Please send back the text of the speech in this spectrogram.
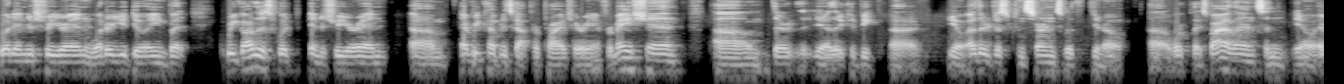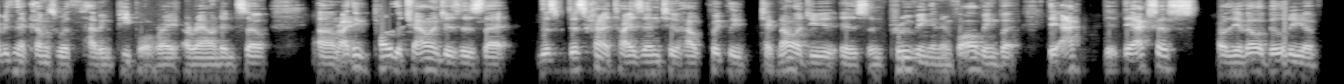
what industry you're in, what are you doing. But regardless what industry you're in, um, every company's got proprietary information. Um, there, you know, there could be uh, you know other just concerns with you know uh, workplace violence and you know everything that comes with having people right around. And so um, right. I think part of the challenge is, is that this this kind of ties into how quickly technology is improving and evolving, but the ac- the access or the availability of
